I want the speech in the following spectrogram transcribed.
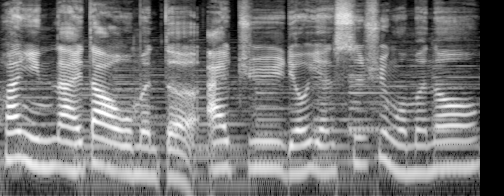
欢迎来到我们的 IG 留言私讯我们哦。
